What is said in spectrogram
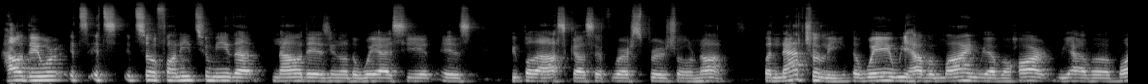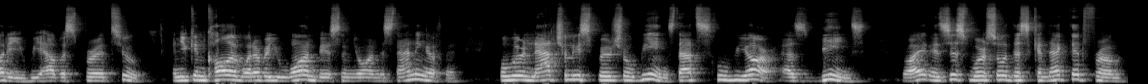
how they were it's it's it's so funny to me that nowadays, you know, the way I see it is people ask us if we're spiritual or not. But naturally, the way we have a mind, we have a heart, we have a body, we have a spirit too. And you can call it whatever you want based on your understanding of it. But we're naturally spiritual beings. That's who we are as beings, right? It's just we're so disconnected from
